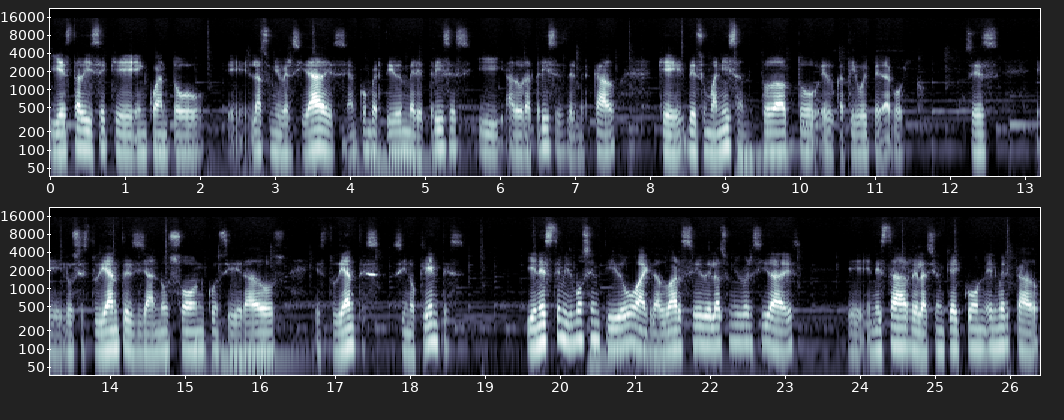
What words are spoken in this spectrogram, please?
Y esta dice que en cuanto eh, las universidades se han convertido en meretrices y adoratrices del mercado, que deshumanizan todo acto educativo y pedagógico. Entonces, eh, los estudiantes ya no son considerados estudiantes, sino clientes. Y en este mismo sentido, al graduarse de las universidades, eh, en esta relación que hay con el mercado,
